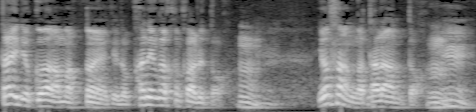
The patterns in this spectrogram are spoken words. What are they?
体力は余ったんやけど金がかかると。うん予算が足らんと、ううん。ん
